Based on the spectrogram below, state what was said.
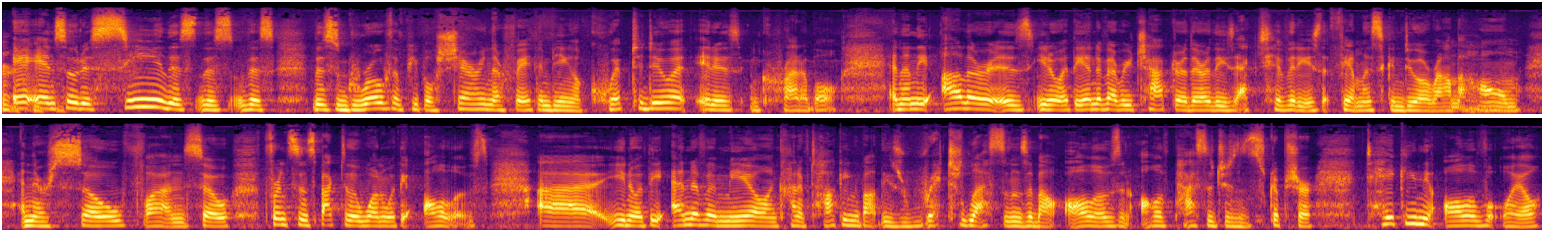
and, and so to see this this this this growth of people sharing their faith and being equipped to do it, it is incredible. And then the other is, you know, at the end of every chapter, there are these activities that families can do around the home, and they're so fun. So, for instance, back to the one with the olives, uh, you know, at the end of a meal and kind of talking about these rich lessons about olives and olive passages in Scripture, taking the olive oil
